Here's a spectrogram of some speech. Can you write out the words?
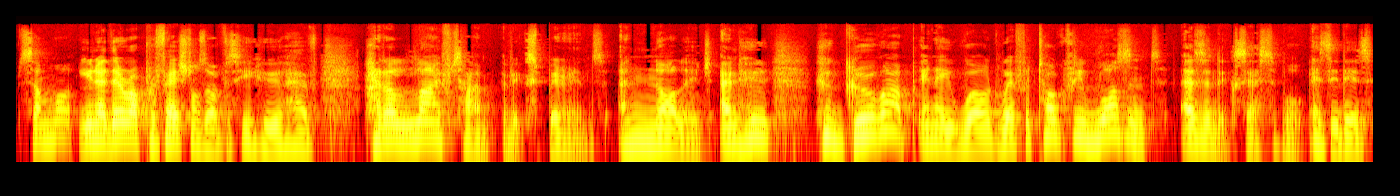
somewhat. You know, there are professionals obviously who have had a lifetime of experience and knowledge and who who grew up in a world where photography wasn't as accessible as it is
